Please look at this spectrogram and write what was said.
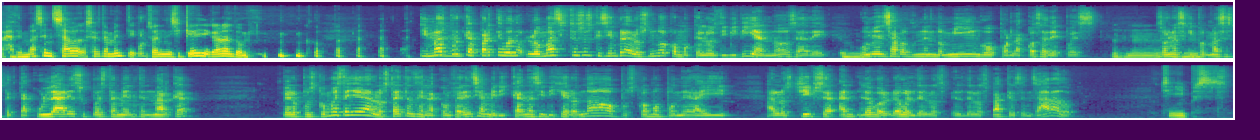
Además en sábado, exactamente. o sea, ni siquiera llegaron al domingo. y más porque aparte, bueno, lo más chistoso es que siempre a los uno como que los dividían, ¿no? O sea, de uno en sábado, uno en domingo, por la cosa de pues son los equipos más espectaculares supuestamente en marca. Pero pues como este año eran los Titans en la conferencia americana, sí dijeron, no, pues cómo poner ahí a los Chiefs, luego, luego el, de los, el de los Packers en sábado. Sí, pues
